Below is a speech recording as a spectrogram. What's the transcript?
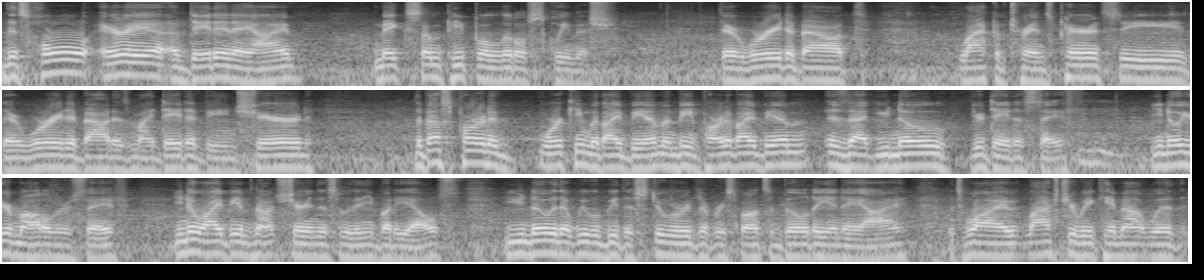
This whole area of data and AI makes some people a little squeamish. They're worried about lack of transparency, they're worried about is my data being shared. The best part of working with IBM and being part of IBM is that you know your data's safe. Mm-hmm. You know your models are safe. You know IBM's not sharing this with anybody else. You know that we will be the stewards of responsibility in AI. That's why last year we came out with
